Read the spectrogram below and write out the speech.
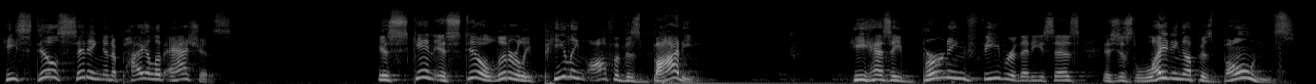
He's still sitting in a pile of ashes. His skin is still literally peeling off of his body. He has a burning fever that he says is just lighting up his bones.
